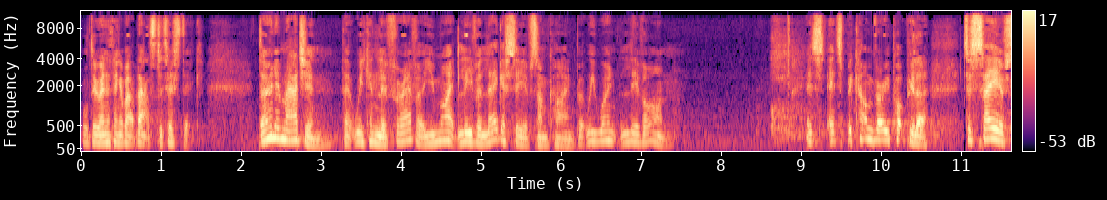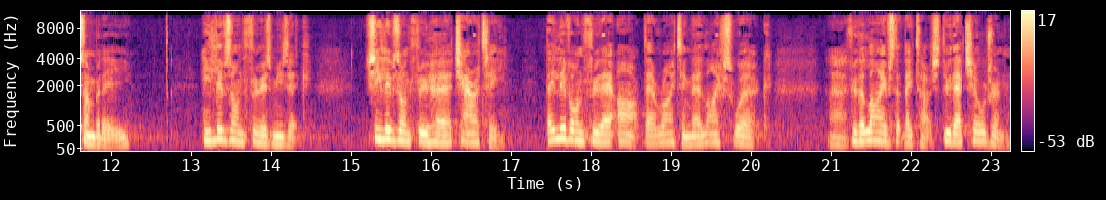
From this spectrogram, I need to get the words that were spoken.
will do anything about that statistic. Don't imagine that we can live forever. You might leave a legacy of some kind, but we won't live on. It's, it's become very popular to say of somebody, he lives on through his music. She lives on through her charity. They live on through their art, their writing, their life's work, uh, through the lives that they touch, through their children.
